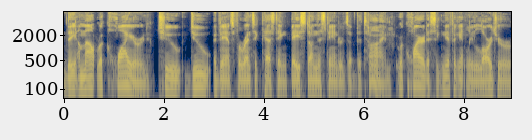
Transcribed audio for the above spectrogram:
the amount required to do advanced forensic testing based on the standards of the time required a significantly larger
